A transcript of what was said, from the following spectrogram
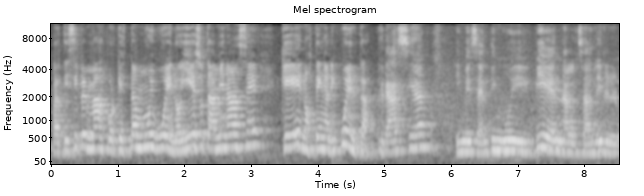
participen más porque está muy bueno y eso también hace que nos tengan en cuenta. Gracias y me sentí muy bien al salir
